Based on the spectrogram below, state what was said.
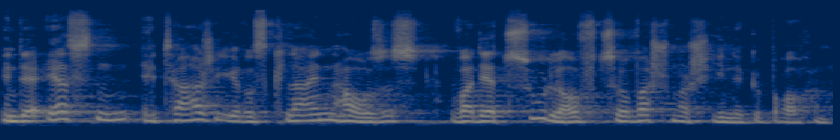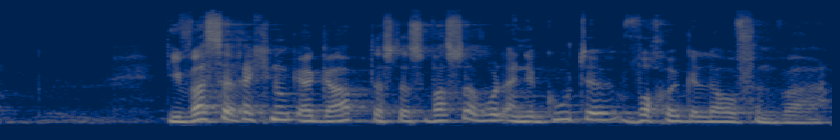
In der ersten Etage ihres kleinen Hauses war der Zulauf zur Waschmaschine gebrochen. Die Wasserrechnung ergab, dass das Wasser wohl eine gute Woche gelaufen war.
